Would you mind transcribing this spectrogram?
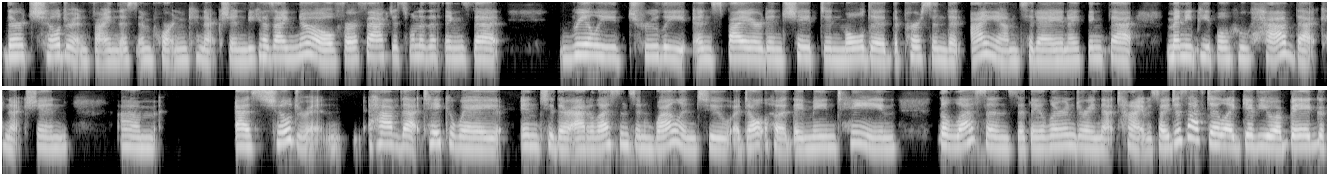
their children find this important connection because I know for a fact it's one of the things that really truly inspired and shaped and molded the person that I am today. And I think that many people who have that connection um, as children have that takeaway into their adolescence and well into adulthood. They maintain the lessons that they learned during that time. So I just have to like give you a big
